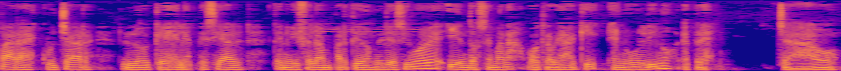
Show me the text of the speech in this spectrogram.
para escuchar lo que es el especial Tenerife Land Party 2019 y en dos semanas otra vez aquí en un Linux Express. Chao.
